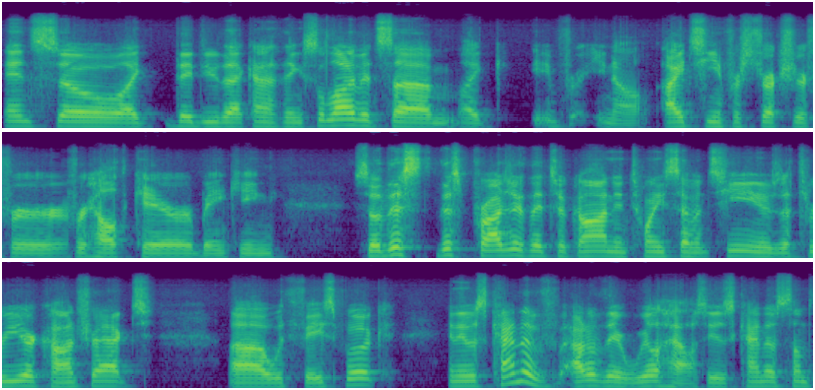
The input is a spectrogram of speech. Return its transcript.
and so like they do that kind of thing. So a lot of it's um, like you know IT infrastructure for for healthcare, banking. So this this project they took on in 2017 it was a three year contract uh, with Facebook and it was kind of out of their wheelhouse. It was kind of some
